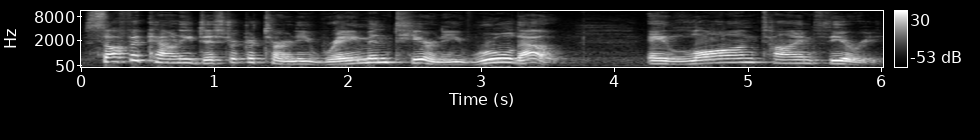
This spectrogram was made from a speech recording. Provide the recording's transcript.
Suffolk County District Attorney Raymond Tierney ruled out a long-time theory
